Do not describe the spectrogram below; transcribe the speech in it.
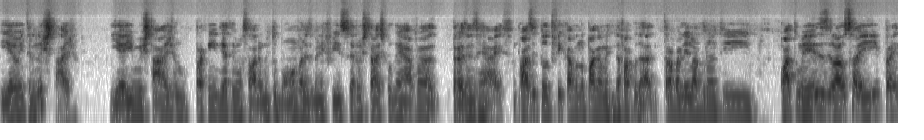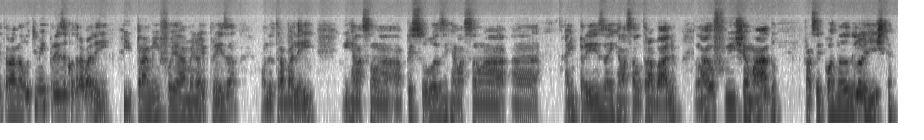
e eu entrei no estágio. E aí, meu estágio, para quem já teve um salário muito bom, vários benefícios, era um estágio que eu ganhava 300 reais. Quase todo ficava no pagamento da faculdade. Trabalhei lá durante quatro meses e lá eu saí para entrar na última empresa que eu trabalhei. E para mim foi a melhor empresa onde eu trabalhei em relação a, a pessoas, em relação a, a, a, empresa, em relação ao trabalho. Lá eu fui chamado para ser coordenador de logística.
